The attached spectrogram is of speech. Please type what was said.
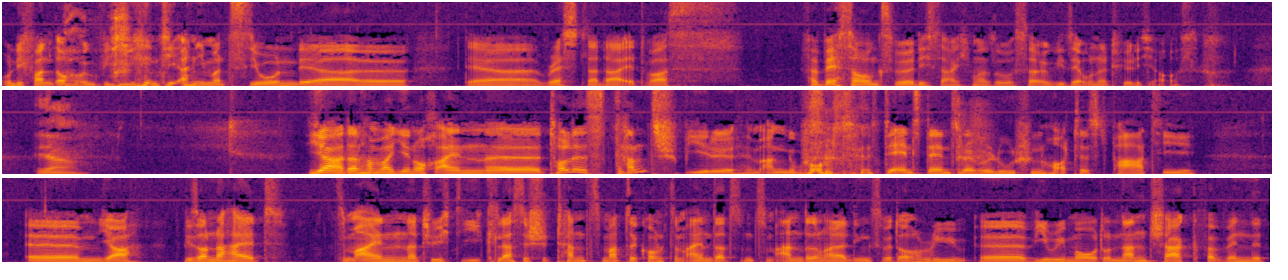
Und ich fand auch Ja. irgendwie die, die Animation der, äh, der Wrestler da etwas verbesserungswürdig, sag ich mal so. Es sah irgendwie sehr unnatürlich aus. Ja, Ja, dann haben wir hier noch ein äh, tolles Tanzspiel im Angebot. Dance Dance Revolution Hottest Party. Ähm, ja, Besonderheit zum einen natürlich die klassische Tanzmatte kommt zum Einsatz und zum anderen allerdings wird auch Re äh, V-Remote und Nunchuck verwendet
